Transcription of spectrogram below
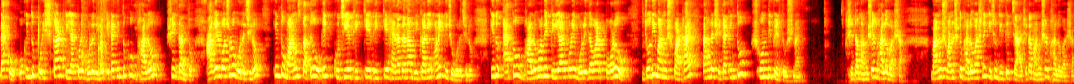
দেখো, ও কিন্তু পরিষ্কার ক্লিয়ার করে বলে দিল। এটা কিন্তু খুব ভালো সিদ্ধান্ত। আগের বছরও বলেছিল, কিন্তু মানুষ তাতেও ওকে খুঁচিয়ে ভিক্ষে ভিক্ষে হেনা তেনা ভিকারি অনেক কিছু বলেছিল। কিন্তু এত ভালোভাবে ক্লিয়ার করে বলে দেওয়ার পরেও যদি মানুষ পাঠায়, তাহলে সেটা কিন্তু সন্দীপের দোষ নয়। সেটা মানুষের ভালোবাসা। মানুষ মানুষকে ভালোবাসলে কিছু দিতে চায়, সেটা মানুষের ভালোবাসা।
